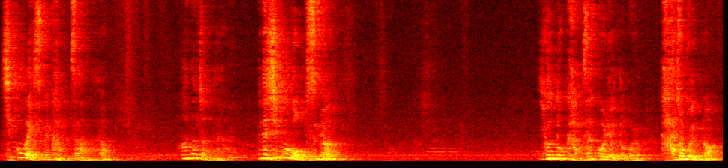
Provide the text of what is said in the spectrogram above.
친구가 있으면 감사하나요? 안 하잖아요. 근데 친구가 없으면 이것도 감사거리였던 거예요. 가족은요.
